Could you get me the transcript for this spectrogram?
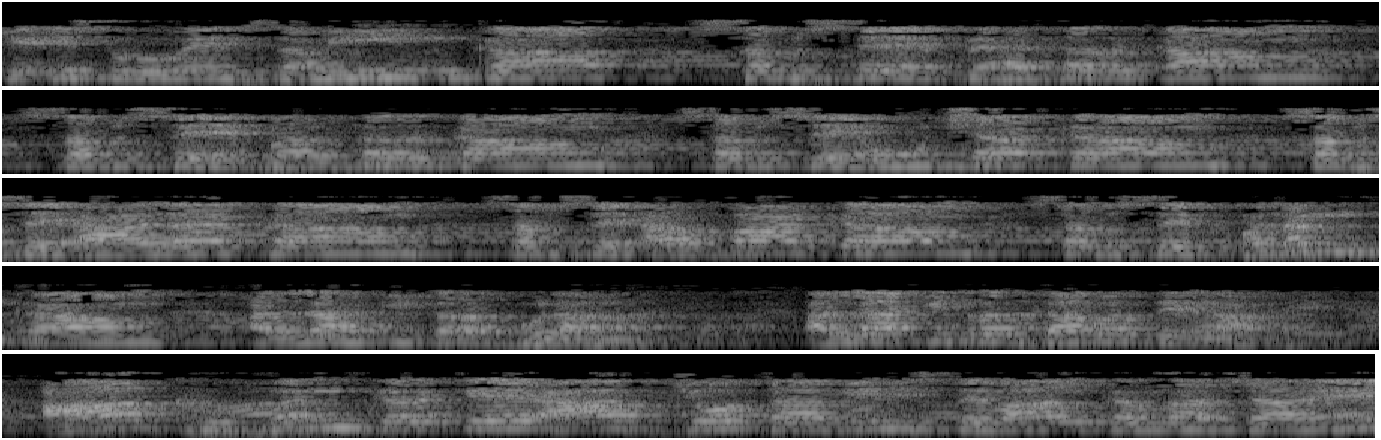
کہ اس روئے زمین کا سب سے بہتر کام، سب سے برتر کام، سب سے اونچا کام، سب سے اعلی کام، سب سے ارفا کام، سب سے بلند کام اللہ کی طرف بلانا ہے۔ اللہ کی طرف دعوت دینا ہے۔ آنکھ بند کر کے آپ جو تعبیر استعمال کرنا چاہیں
